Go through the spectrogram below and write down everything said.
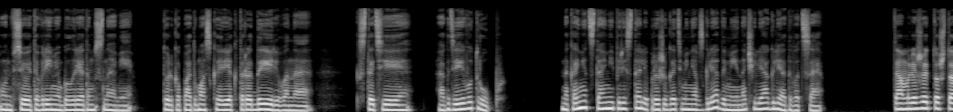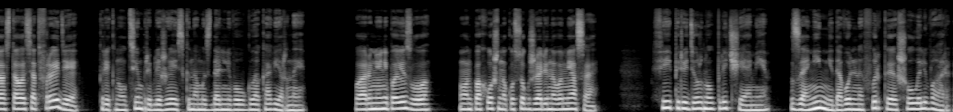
Он все это время был рядом с нами. только под маской ректора Дейривана. Кстати, а где его труп? Наконец-то они перестали прожигать меня взглядами и начали оглядываться. «Там лежит то, что осталось от Фредди», — крикнул Тим, приближаясь к нам из дальнего угла каверны. «Парню не повезло. Он похож на кусок жареного мяса». Фей передернул плечами. За ним, недовольно фыркая, шел Эльвар.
